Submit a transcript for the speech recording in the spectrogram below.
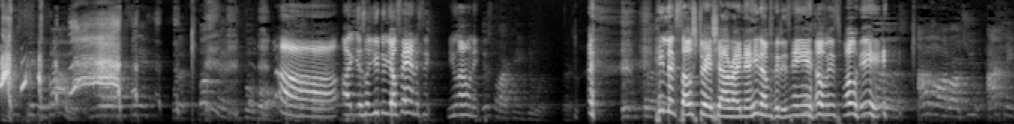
I'm sick about it. You know what I'm saying? But fuck fantasy football. Aw, oh, yeah, so you do your fantasy. You own it. This I can't do it. He looks so stressed out right now. He done put his hand over his forehead. Because I don't know about you, I can't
